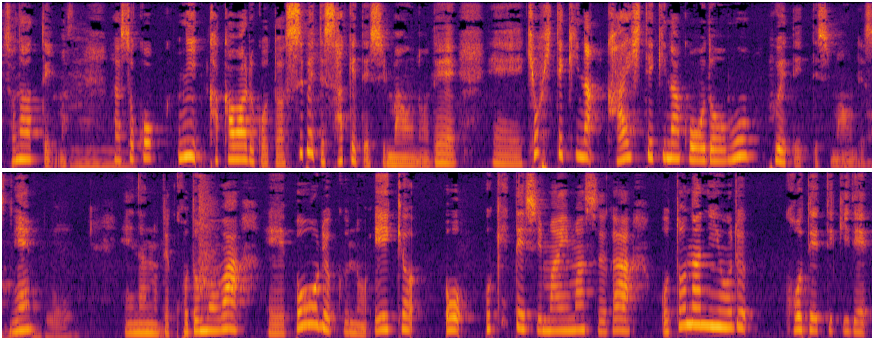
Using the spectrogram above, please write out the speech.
備わっています。うん、そこに関わることは全て避けてしまうので、えー、拒否的な、回避的な行動も増えていってしまうんですね。えー、なので子供は、えー、暴力の影響を受けてしまいますが、大人による肯定的で、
